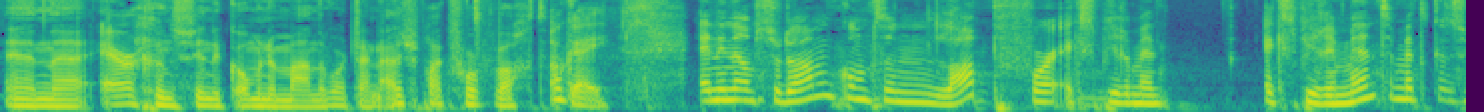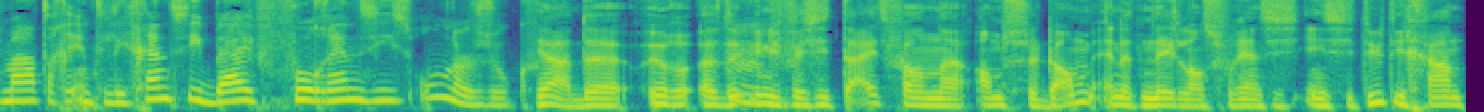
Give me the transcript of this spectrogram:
En ergens in de komende maanden wordt daar een uitspraak voor verwacht. Oké. En in Amsterdam komt een lab voor experiment experimenten met kunstmatige intelligentie bij forensisch onderzoek. Ja, de, de hmm. Universiteit van uh, Amsterdam en het Nederlands Forensisch Instituut die gaan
